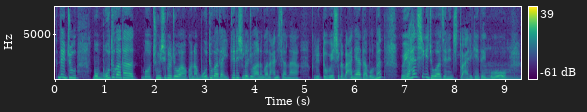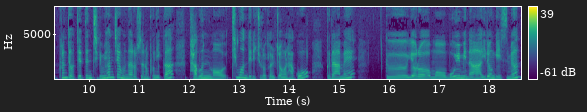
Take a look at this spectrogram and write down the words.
근데 주뭐 모두가 다 뭐 중식을 좋아하거나 모두가 다 이태리식을 좋아하는 건 아니잖아요. 그리고 또 외식을 많이 하다 보면 왜 한식이 좋아지는지 또 알게 되고 음. 그런데 어쨌든 지금 현재 문화로서는 보니까 밥은 뭐 팀원들이 주로 결정을 하고 그 다음에 그 여러 뭐 모임이나 이런 게 있으면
